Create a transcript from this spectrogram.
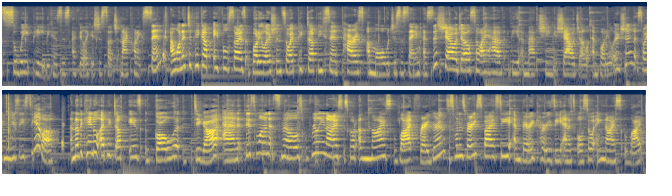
Sweet Pea because this, I feel like it's just such an iconic scent. I wanted to pick up a full-size body lotion, so I picked up the scent Paris Amour, which is the same as this shower gel, so I have the matching shower gel and body lotion, so I can use these together. Another candle I picked up is Gold Digger, and this one smells really nice. It's got a nice light fragrance. This one is very spicy and very cozy, and it's also a nice light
